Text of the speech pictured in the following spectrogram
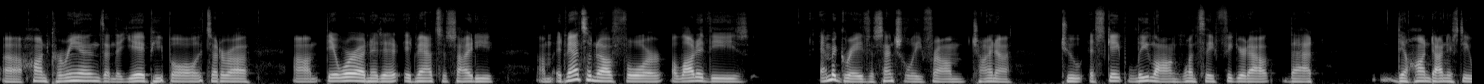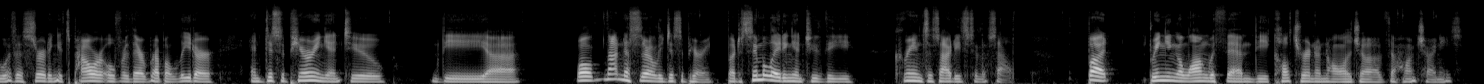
uh, Han Koreans and the Ye people, etc., um, they were an ad- advanced society, um, advanced enough for a lot of these emigres, essentially from China, to escape Lilang once they figured out that the Han Dynasty was asserting its power over their rebel leader and disappearing into the, uh, well, not necessarily disappearing, but assimilating into the Korean societies to the south, but bringing along with them the culture and the knowledge of the Han Chinese.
